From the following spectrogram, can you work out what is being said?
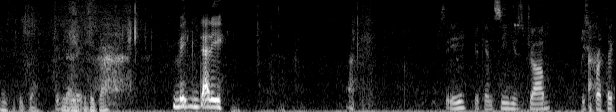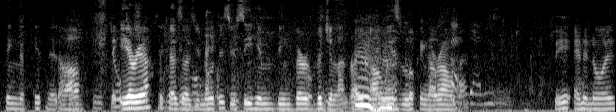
He's the big guy. big He's daddy. the big guy. Big Daddy. See, you can see his job. He's protecting the it, the, Ah, um, the area because as you notice, you see him being very vigilant, right? Always looking around. See, any noise.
